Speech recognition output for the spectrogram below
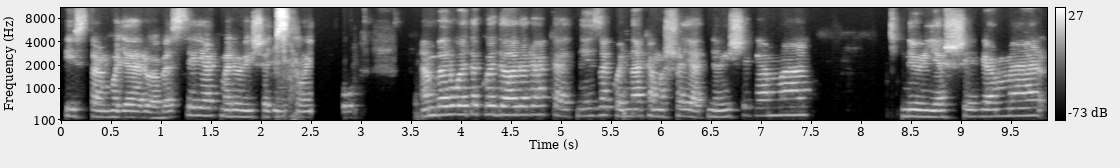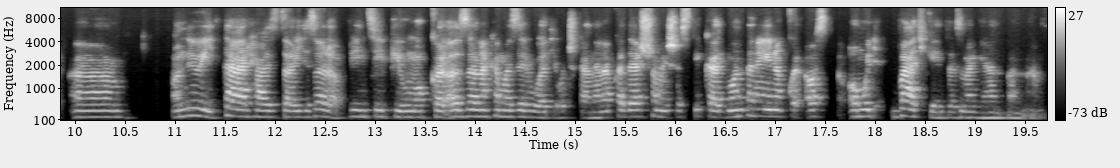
tisztem, hogy erről beszéljek, mert ő is egy úton ember voltak, de arra rá kellett nézek, hogy nekem a saját nőiségemmel nőiességemmel, a női tárházzal, így az alapprincípiumokkal, azzal nekem azért volt jócskán elakadásom, és ezt ki kellett mondani, én akkor azt amúgy vágyként ez megjelent bennem.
